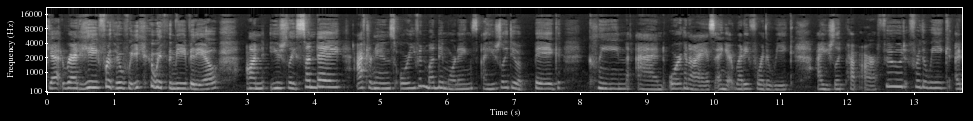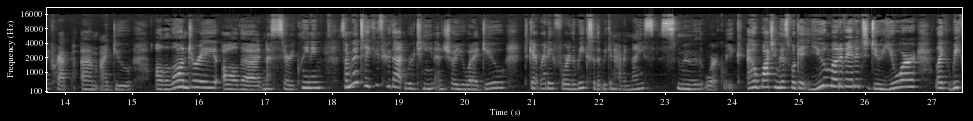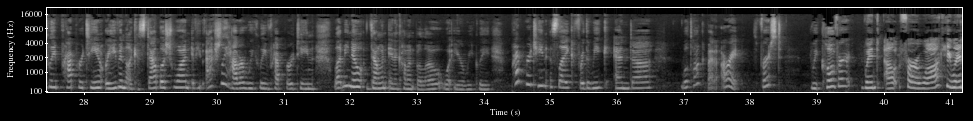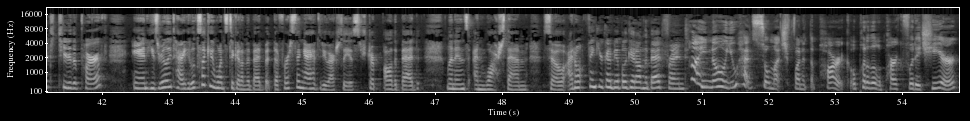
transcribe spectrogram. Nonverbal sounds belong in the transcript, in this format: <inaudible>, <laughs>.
get ready <laughs> for the week with me video on usually Sunday afternoons or even Monday mornings. I usually do a big clean and organize and get ready for the week. I usually prep our food for the week. I prep, um, I do all the laundry, all the necessary cleaning. So I'm gonna take you through that routine and show you what I do to get ready for the week so that we can have a nice, smooth work week. I hope watching this will get you motivated to do your like weekly prep routine or even like establish one. If you actually have a weekly prep routine, let me know down in a comment below what your weekly prep routine is like for the week and uh, we'll talk about it. All right, first, we Clover went out for a walk. He went to the park and he's really tired. He looks like he wants to get on the bed, but the first thing I have to do actually is strip all the bed linens and wash them. So I don't think you're gonna be able to get on the bed, friend. I know, you had so much fun at the park. I'll put a little park footage here.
